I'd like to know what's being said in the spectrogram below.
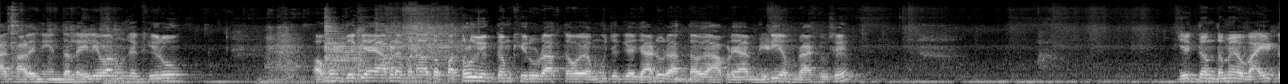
આ થાળીની અંદર લઈ લેવાનું છે ખીરું. અમુક જગ્યાએ આપણે બનાવો તો પતળું એકદમ ખીરું રાખતા હોય, અમુક જગ્યાએ જાડું રાખતા હોય. આપણે આ મીડિયમ રાખ્યું છે. એકદમ તમે વ્હાઈટ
